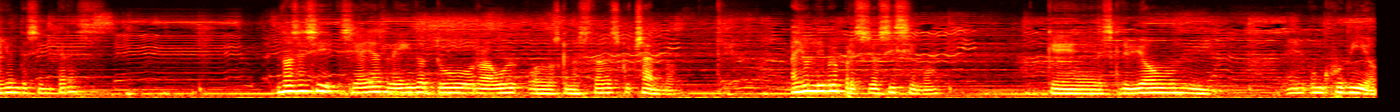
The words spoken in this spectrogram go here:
hay un desinterés. No sé si, si hayas leído tú, Raúl, o los que nos están escuchando. Hay un libro preciosísimo que escribió un, un, judío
